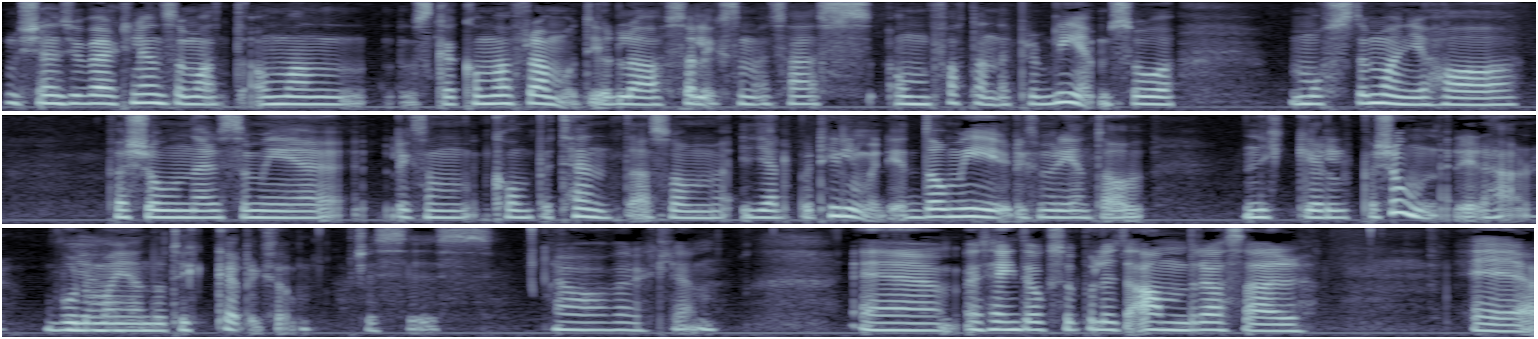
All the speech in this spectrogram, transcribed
Det känns ju verkligen som att om man ska komma framåt i att lösa liksom ett så här omfattande problem så måste man ju ha personer som är liksom kompetenta som hjälper till med det. De är ju liksom rent av nyckelpersoner i det här. Borde Ja. man ju ändå tycka. Liksom. Precis. Ja, verkligen. Eh, jag tänkte också på lite andra så här... Eh,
